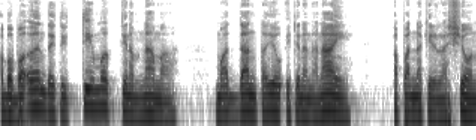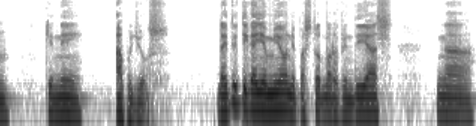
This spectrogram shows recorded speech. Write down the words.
Ababaan da iti timag tinamnama, maaddan tayo itinananay apan nakirelasyon kini Apo Diyos. Da ito itigayam yun ni Pastor Marvin Diaz nga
